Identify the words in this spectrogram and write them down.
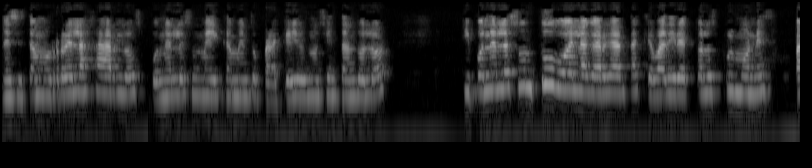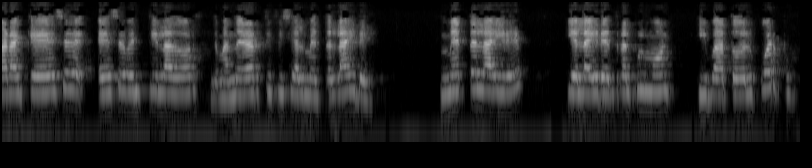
necesitamos relajarlos, ponerles un medicamento para que ellos no sientan dolor y ponerles un tubo en la garganta que va directo a los pulmones para que ese, ese ventilador de manera artificial meta el aire. Mete el aire y el aire entra al pulmón y va a todo el cuerpo,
